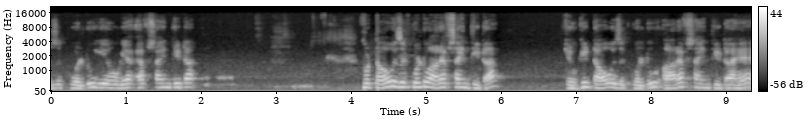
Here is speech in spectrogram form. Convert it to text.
is equal to ये हो गया एफ़ साइन थीटा तो tau is equal to R F sine theta क्योंकि tau is equal to R F sine theta है।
